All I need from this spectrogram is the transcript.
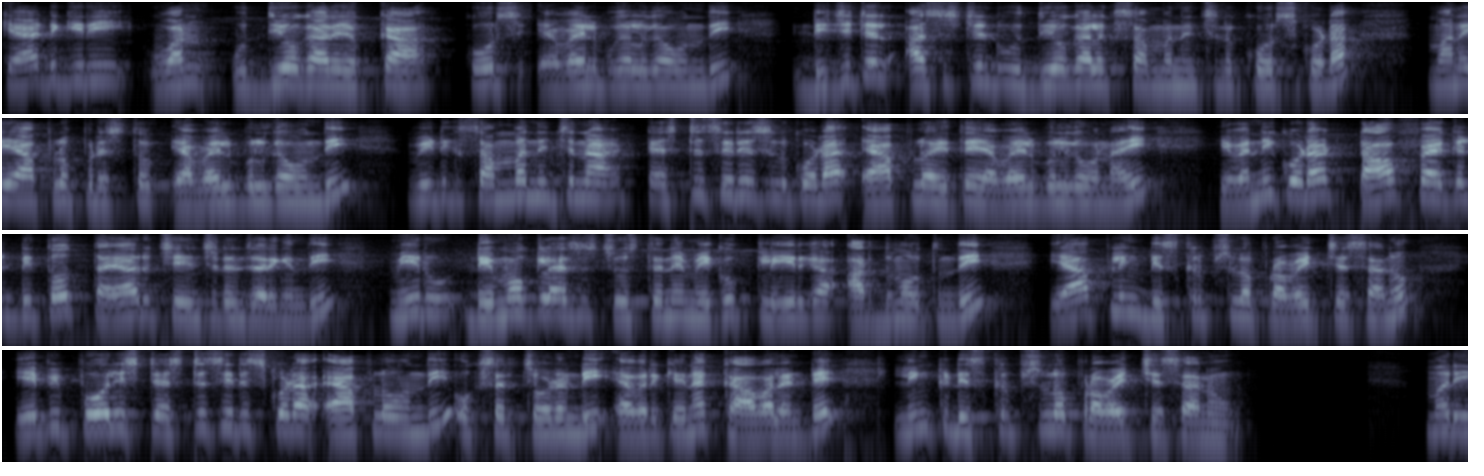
కేటగిరీ వన్ ఉద్యోగాల యొక్క కోర్స్ అవైలబుల్గా ఉంది. డిజిటల్ అసిస్టెంట్ ఉద్యోగాలకు సంబంధించిన కోర్సు కూడా మన యాప్లో ప్రస్తుతం అవైలబుల్గా ఉంది. వీటికి సంబంధించిన టెస్ట్ సిరీస్లు కూడా యాప్లో అయితే అవైలబుల్గా ఉన్నాయి. ఇవన్నీ కూడా టాప్ ఫ్యాకల్టీతో తయారు చేయించడం జరిగింది. మీరు డెమో క్లాసెస్ చూస్తేనే మీకు క్లియర్గా అర్థమవుతుంది. యాప్ లింక్ డిస్క్రిప్షన్లో ప్రొవైడ్ చేశాను. ఏపీ పోలీస్ టెస్ట్ సిరీస్ కూడా యాప్లో ఉంది. ఒకసారి చూడండి ఎవరికైనా కావాలంటే లింక్ డిస్క్రిప్షన్లో ప్రొవైడ్ చేశాను. మరి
